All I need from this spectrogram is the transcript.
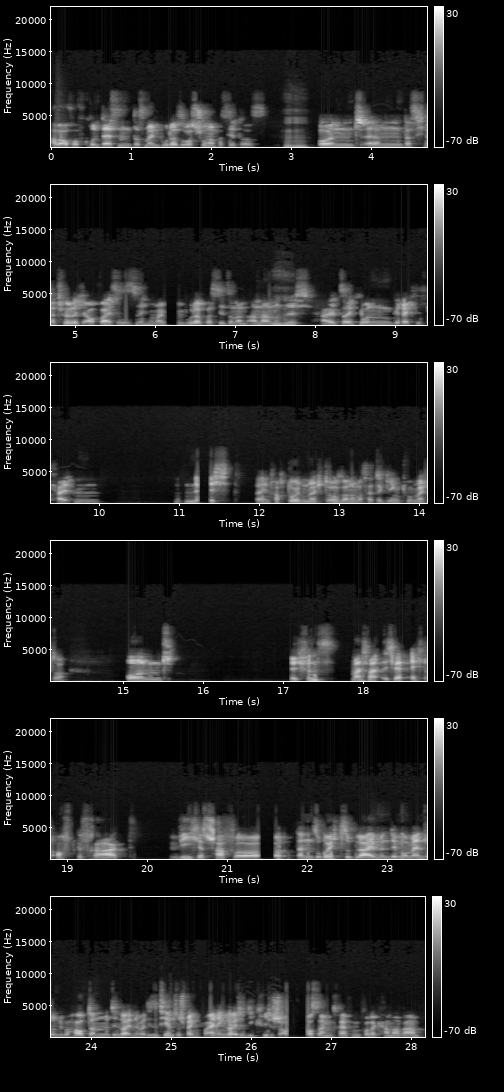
aber auch aufgrund dessen, dass meinem Bruder sowas schon mal passiert ist. Mhm. Und ähm, dass ich natürlich auch weiß, dass es nicht nur meinem Bruder passiert, sondern anderen mhm. und ich halt solche Ungerechtigkeiten nicht einfach dulden möchte, sondern was halt dagegen tun möchte. Und ich finde es manchmal, ich werde echt oft gefragt, wie ich es schaffe, dann so ruhig zu bleiben in dem Moment und überhaupt dann mit den Leuten über diese Themen zu sprechen, vor allen Dingen Leute, die kritische Aussagen treffen vor der Kamera.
